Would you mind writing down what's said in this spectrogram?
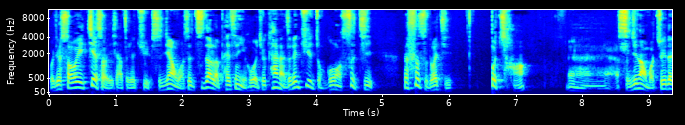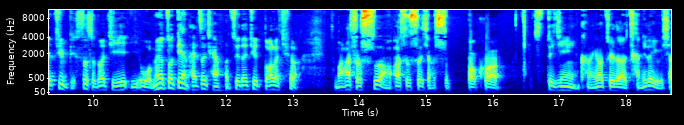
我就稍微介绍一下这个剧。实际上我是知道了 Python 以后，我去看了这个剧，总共四季，这四十多集，不长，嗯，实际上我追的剧比四十多集，我没有做电台之前，我追的剧多了去了，什么二十四啊，二十四小时，包括最近可能要追的《权力的游戏》，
